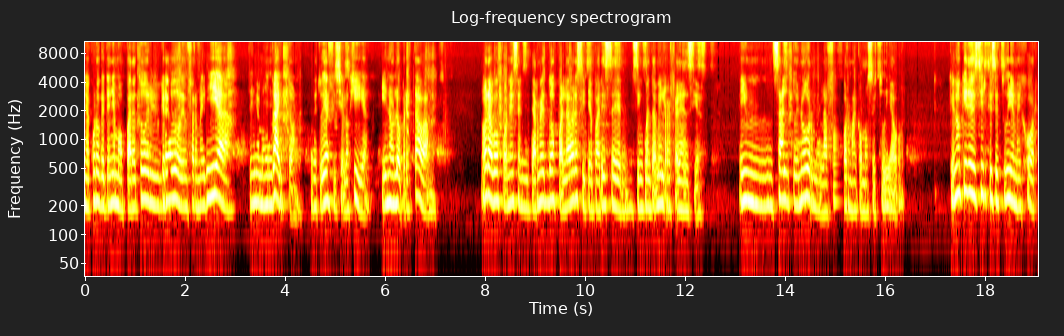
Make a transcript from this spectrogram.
me acuerdo que teníamos para todo el grado de enfermería, teníamos un Guyton para estudiar fisiología y nos lo prestábamos. Ahora vos pones en internet dos palabras y te aparecen 50.000 referencias. Hay un salto enorme en la forma en cómo se estudia ahora. Que no quiere decir que se estudie mejor,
